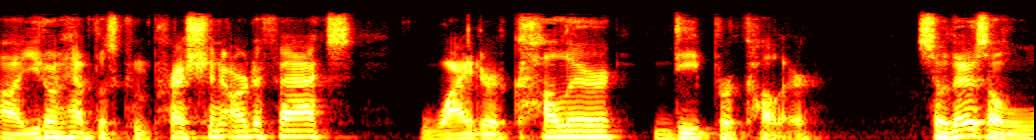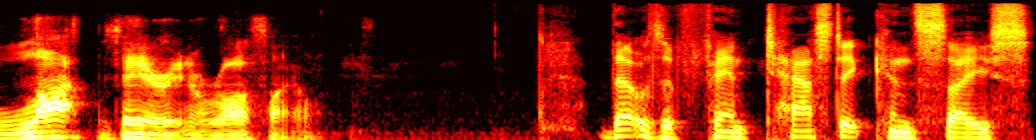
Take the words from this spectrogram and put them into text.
Uh, you don't have those compression artifacts, wider color, deeper color. So there's a lot there in a RAW file. That was a fantastic, concise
